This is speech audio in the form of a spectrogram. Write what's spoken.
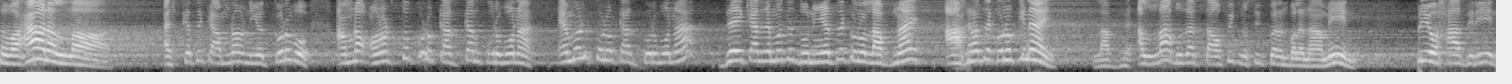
সুবহানাল্লাহ। আজকে থেকে আমরাও নিয়ত করব, আমরা অনর্থক কোনো কাজ কাম করব না, এমন কোনো কাজ করব না, যে কাজের মধ্যে দুনিয়াতে কোনো লাভ নাই, আখরাতে কোনো কি নাই? লাভ নেই। আল্লাহ বোঝার তৌফিক নসিব করেন বলেন, আমিন। প্রিয় হাজিরিন,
